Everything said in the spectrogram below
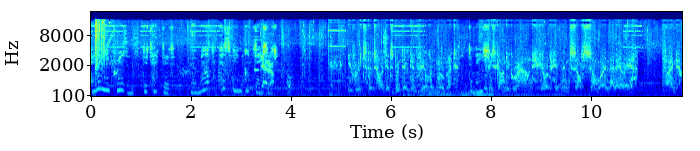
Enemy presence detected. The map has been updated. Get him. You've reached the target's predicted field of movement. If he's gone to ground, he'll have hidden himself somewhere in that area. Find him.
